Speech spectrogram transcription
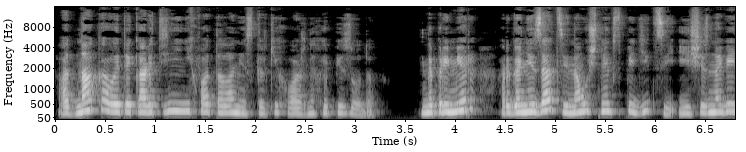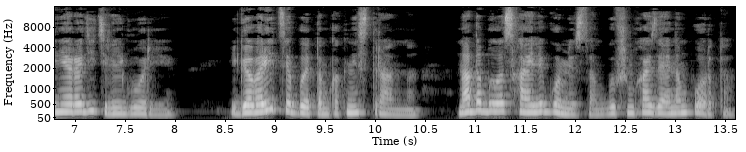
Однако в этой картине не хватало нескольких важных эпизодов. Например, организации научной экспедиции и исчезновения родителей Глории. И говорить об этом, как ни странно, надо было с Хайли Гомесом, бывшим хозяином порта.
